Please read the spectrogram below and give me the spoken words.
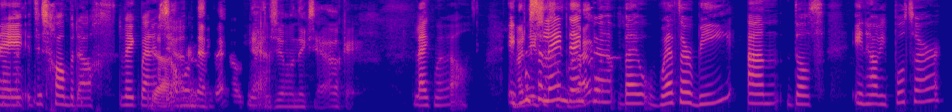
Nee, het is gewoon bedacht. Dat weet ik bijna Ja. dat is allemaal nep, hè? Ja, ja. dat is helemaal niks. Ja, Oké. Lijkt me wel. Ik Maar moest alleen denken bij Weatherby aan dat in Harry Potter.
